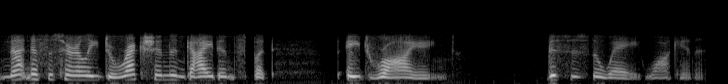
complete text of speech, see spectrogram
Not necessarily direction and guidance, but a drawing. This is the way, walk in it.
